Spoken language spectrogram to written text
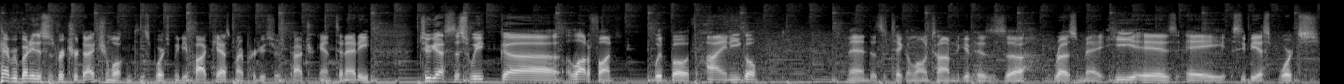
Hey, everybody, this is Richard Deitsch, and welcome to the Sports Media Podcast. My producer is Patrick Antonetti. Two guests this week, uh, a lot of fun with both Ian Eagle. Man, does it take a long time to give his uh, resume. He is a CBS Sports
